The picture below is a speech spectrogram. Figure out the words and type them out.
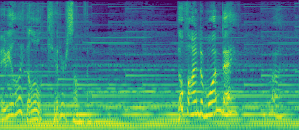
Maybe like a little kid or something. They'll find him one day. Uh,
